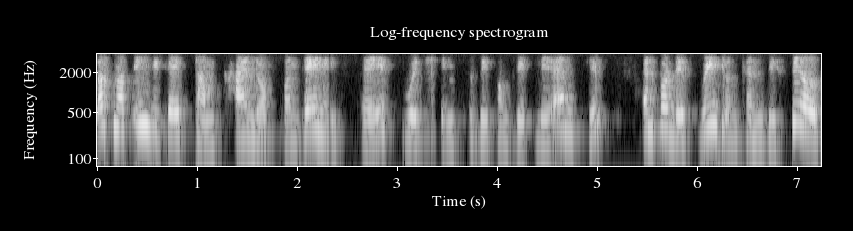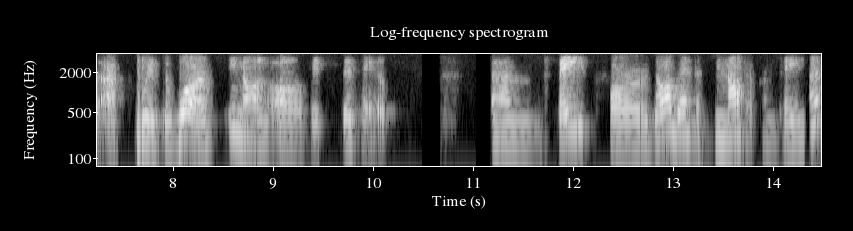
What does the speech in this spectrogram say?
does not indicate some kind of containing space, which seems to be completely empty, and for this reason can be filled up with the words in all of its details. Um, space for Dogen is not a container,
